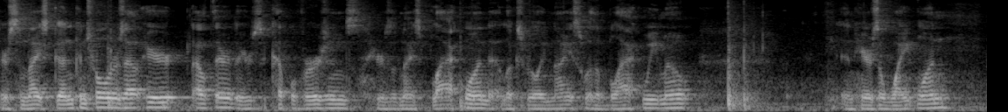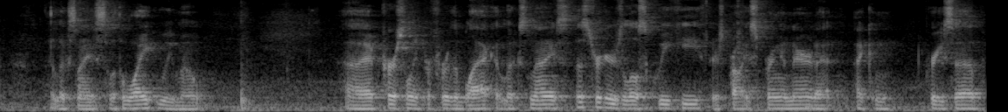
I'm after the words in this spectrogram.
there's some nice gun controllers out here, out there. There's a couple versions. Here's a nice black one that looks really nice with a black Wiimote. And here's a white one that looks nice with a white Wiimote. I personally prefer the black, it looks nice. This trigger is a little squeaky. There's probably a spring in there that I can grease up.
